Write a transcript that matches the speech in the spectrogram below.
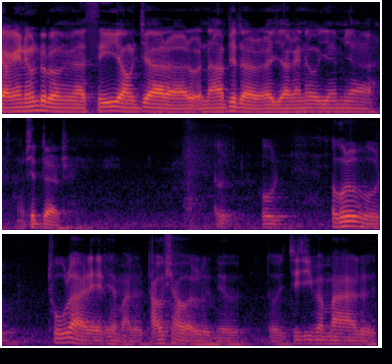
ရာခိုင်နှုန်းတော်တော်များများဆေးရောင်ကြတာတို့အနာဖြစ်တာတို့ရာခိုင်နှုန်းအများများဖြစ်တတ်တယ်ဟိုအခုဟိုထိုးလာတဲ့အထဲမှာလို့တောက်လျှောက်အဲ့လိုမျိုးဟိုကြီးကြီးမားမားလို့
